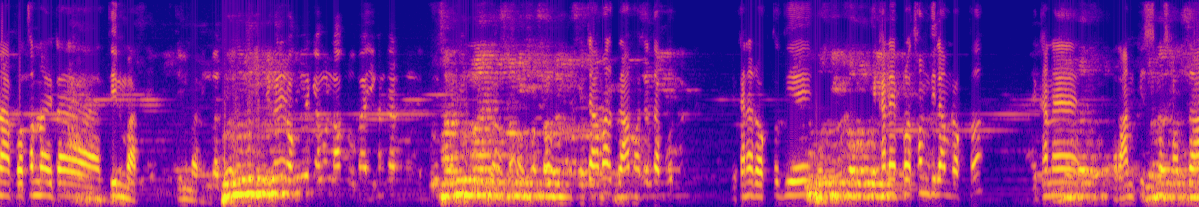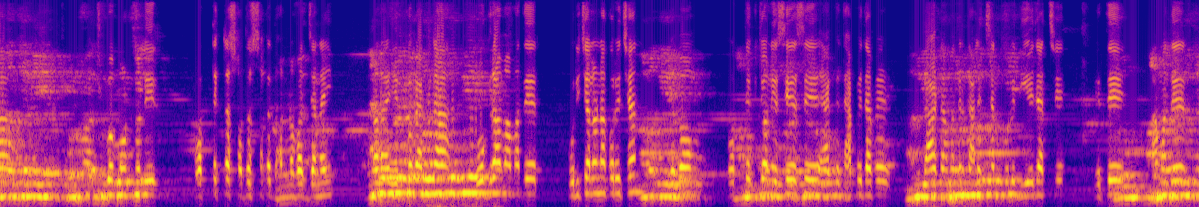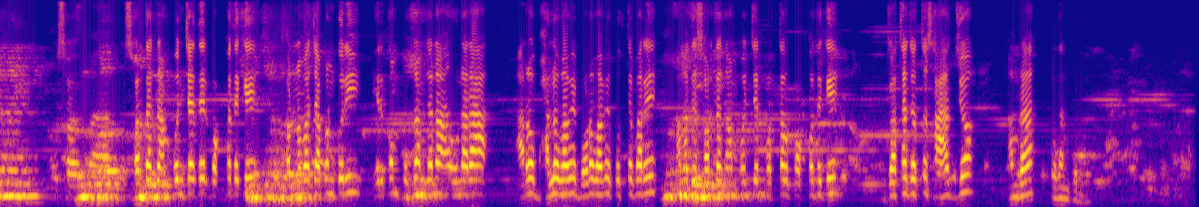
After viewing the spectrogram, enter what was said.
না, প্রথম না, এটা তিনবার তিনবার। এটা আমার গ্রাম অযোধ্যাপুর। এখানে রক্ত দিয়ে, এখানে প্রথম দিলাম রক্ত। এখানে রামকৃষ্ণ সর্দা যুব মণ্ডলীর প্রত্যেকটা সদস্যকে ধন্যবাদ জানাই। ওনারা এরকম একটা প্রোগ্রাম আমাদের পরিচালনা করেছেন এবং প্রত্যেকজন এসে এসে এক ধাপে ধাপে ব্লাড আমাদের কালেকশন করে দিয়ে যাচ্ছে। এতে আমাদের সর্দার গ্রাম পঞ্চায়েতের পক্ষ থেকে ধন্যবাদ জ্ঞাপন করি। এরকম প্রোগ্রাম যেন ওনারা আরও ভালোভাবে, বড়ভাবে করতে পারে, আমাদের সর্দার গ্রাম পঞ্চায়েত পক্ষ থেকে যথাযথ সাহায্য আমরা প্রদান করব।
